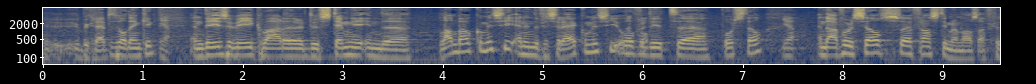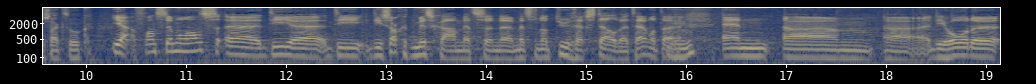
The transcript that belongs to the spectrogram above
U, u begrijpt het wel, denk ik. Ja. En deze week waren er dus stemmingen in de Landbouwcommissie en in de Visserijcommissie over klopt. dit uh, voorstel. Ja. En daarvoor is zelfs uh, Frans Timmermans afgezakt ook. Ja, Frans Timmermans uh, die, die, die zag het misgaan met zijn, met zijn natuurherstelwet. Hè? Want, mm -hmm. En um, die hoorde,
